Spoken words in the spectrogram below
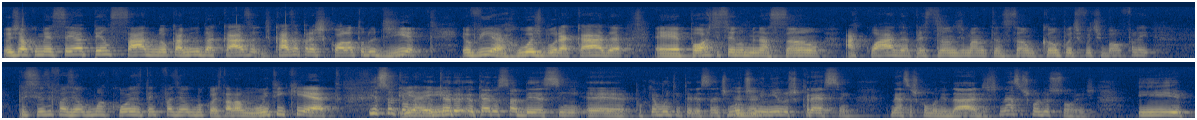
eu já comecei a pensar no meu caminho da casa, de casa para a escola todo dia. Eu via ruas buracadas, é, postes sem iluminação, a quadra precisando de manutenção, campo de futebol. Eu falei, preciso fazer alguma coisa, tenho que fazer alguma coisa. Estava muito inquieto. Isso eu quero, aí... eu quero, eu quero saber, assim, é, porque é muito interessante. Muitos uhum. meninos crescem nessas comunidades, nessas condições. E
